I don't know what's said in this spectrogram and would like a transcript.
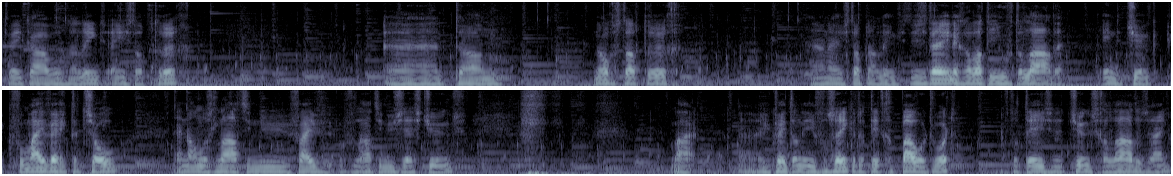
Twee kabels naar links, één stap terug. En dan nog een stap terug. En dan één stap naar links. Dit is het enige wat hij hoeft te laden in de chunk. Ik, voor mij werkt het zo. En anders laat hij nu, vijf, of laat hij nu zes chunks. maar uh, ik weet dan in ieder geval zeker dat dit gepowered wordt. Of dat deze chunks geladen zijn.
